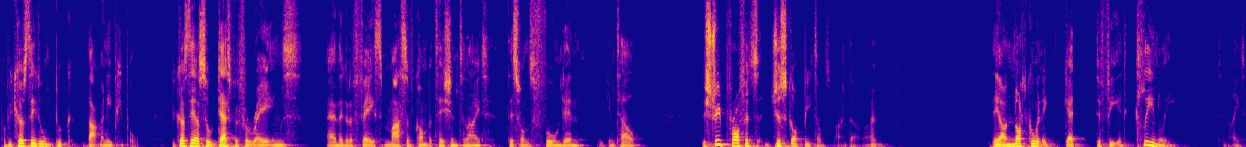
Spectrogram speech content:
but because they don't book that many people, because they are so desperate for ratings and they're going to face massive competition tonight, this one's phoned in, you can tell. The Street Profits just got beat on SmackDown, right? They are not going to get defeated cleanly tonight.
